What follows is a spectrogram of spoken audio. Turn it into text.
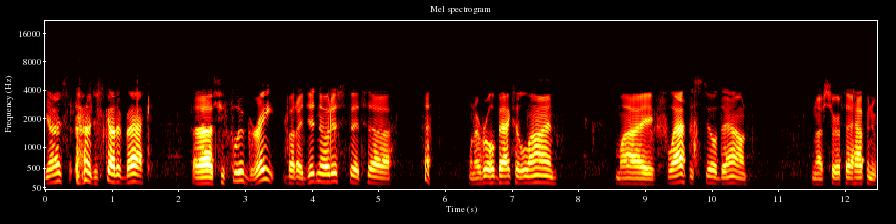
Guys. I just got it back. Uh, she flew great, but I did notice that uh, when I rolled back to the line, my flap is still down. I'm not sure if that happened in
